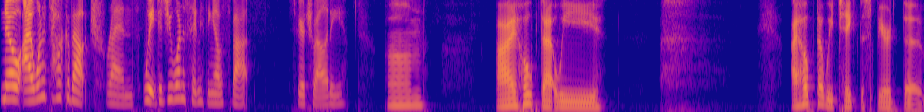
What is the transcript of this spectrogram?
no, I want to talk about trends. Wait, did you want to say anything else about spirituality? um, I hope that we. I hope that we take the spirit, the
